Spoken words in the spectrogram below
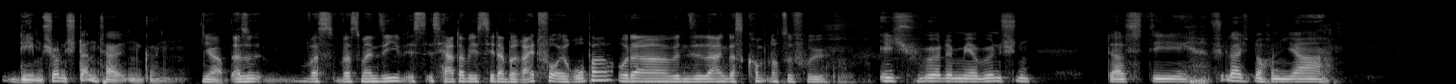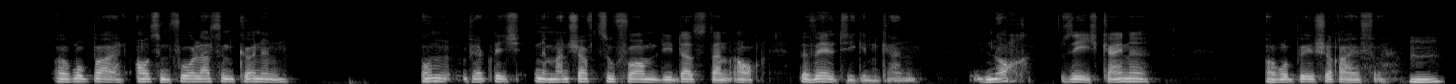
dem schon standhalten können. Ja, also was, was meinen Sie, ist, ist Hertha BSC da bereit für Europa oder würden Sie sagen, das kommt noch zu früh? Ich würde mir wünschen, dass die vielleicht noch ein Jahr Europa außen vor lassen können, um wirklich eine Mannschaft zu formen, die das dann auch bewältigen kann. Noch sehe ich keine europäische Reife. Mhm.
